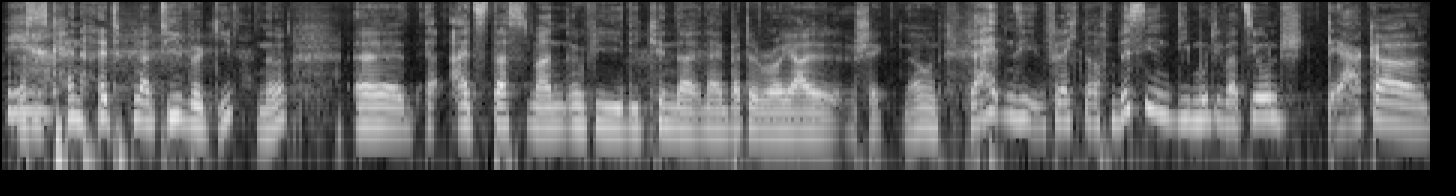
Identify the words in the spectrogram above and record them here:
dass es keine Alternative gibt, ne? Äh, als dass man irgendwie die Kinder in ein Battle Royale schickt. Ne? Und da hätten sie vielleicht noch ein bisschen die Motivation stärker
